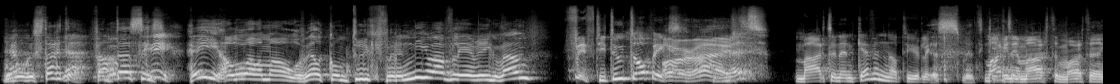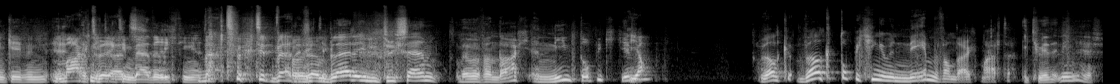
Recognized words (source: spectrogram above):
we Ja? mogen starten. Ja. Fantastisch. Hey, hallo allemaal. Welkom terug voor een nieuwe aflevering van... 52 Topics. Alright. Met Maarten en Kevin natuurlijk. Yes, met Kevin Maarten. en Maarten. Maarten en Kevin. Eh, Maakt het werkt in beide richtingen. Dat werkt het bij de We zijn richting. blij dat jullie terug zijn. We hebben vandaag een nieuw topic, Kevin. Ja. Welk, welk topic gingen we nemen vandaag, Maarten? Ik weet het niet meer.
